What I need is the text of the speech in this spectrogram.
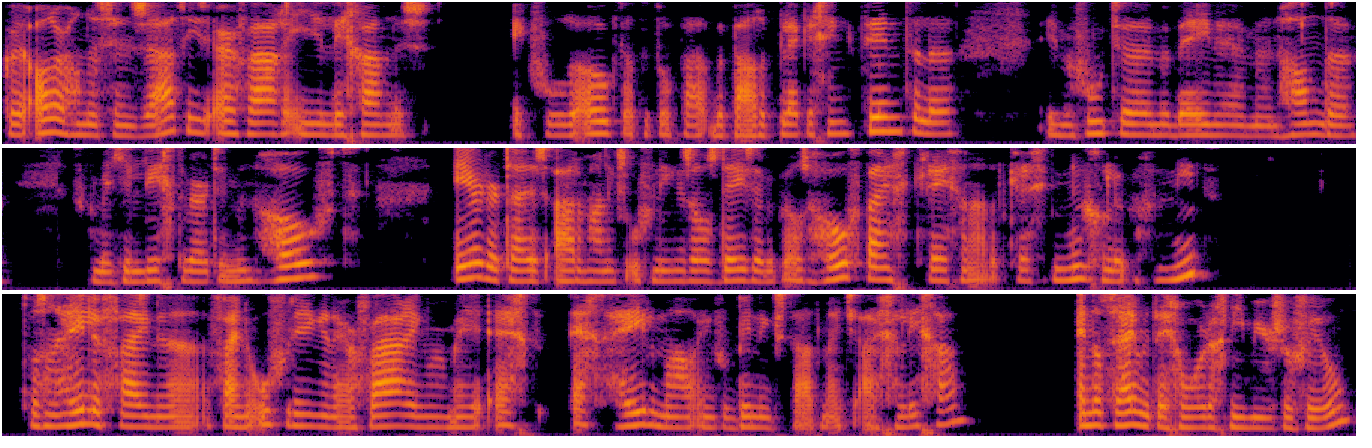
Kan je allerhande sensaties ervaren in je lichaam. Dus ik voelde ook dat het op bepaalde plekken ging tintelen. In mijn voeten, mijn benen, mijn handen. Dat ik een beetje licht werd in mijn hoofd. Eerder tijdens ademhalingsoefeningen zoals deze heb ik wel eens hoofdpijn gekregen. Nou, dat kreeg ik nu gelukkig niet. Het was een hele fijne, fijne oefening en ervaring waarmee je echt, echt helemaal in verbinding staat met je eigen lichaam. En dat zijn we tegenwoordig niet meer zoveel.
